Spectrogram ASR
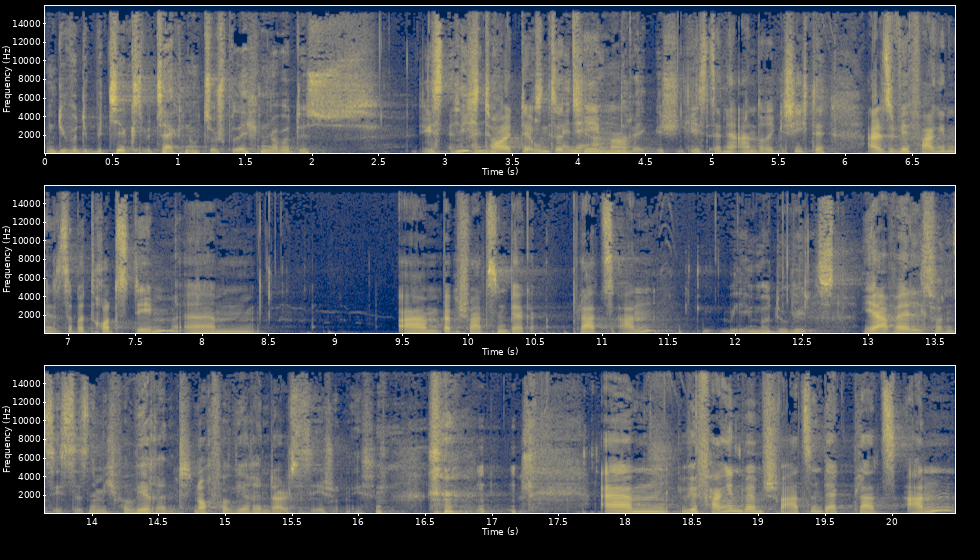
und über die Bezirksbezeichnung zu sprechen, aber das ist nicht eine, heute unser ist Thema. Ist eine andere Geschichte. Also wir fangen jetzt aber trotzdem ähm, ähm, beim Schwarzenbergplatz an. Wie immer du willst. Ja, weil sonst ist es nämlich verwirrend. Noch verwirrender, als es eh schon ist. ähm, wir fangen beim Schwarzenbergplatz an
